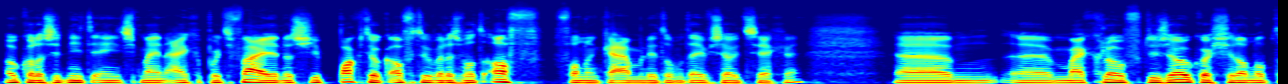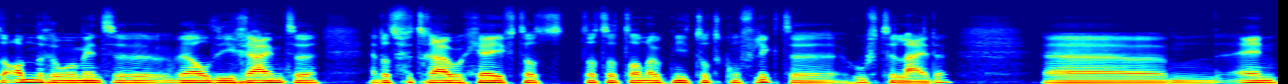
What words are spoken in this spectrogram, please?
Ook al is het niet eens mijn eigen portefeuille. Dus je pakt ook af en toe wel eens wat af van een Kamerlid, om het even zo te zeggen. Ehm, eh, maar ik geloof dus ook als je dan op de andere momenten wel die ruimte en dat vertrouwen geeft, dat dat, dat dan ook niet tot conflicten hoeft te leiden. Ehm, en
